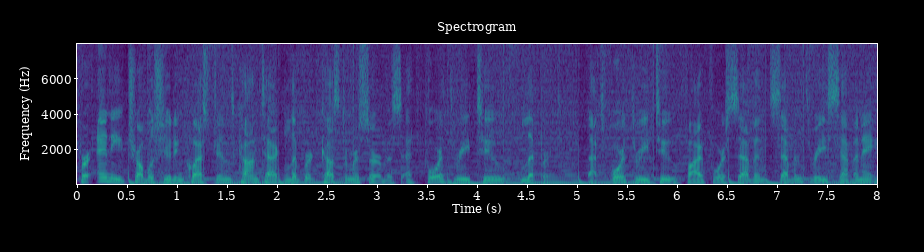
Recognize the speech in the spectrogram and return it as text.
For any troubleshooting questions, contact Lippert Customer Service at 432 Lippert. That's 432 547 7378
